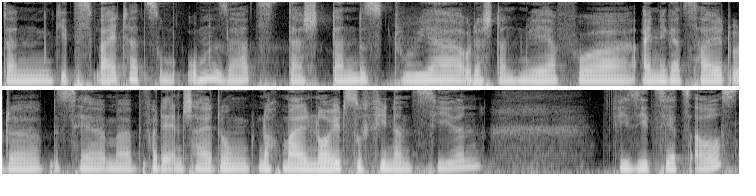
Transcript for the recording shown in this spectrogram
dann geht es weiter zum Umsatz. Da standest du ja oder standen wir ja vor einiger Zeit oder bisher immer vor der Entscheidung, nochmal neu zu finanzieren. Wie sieht es jetzt aus?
